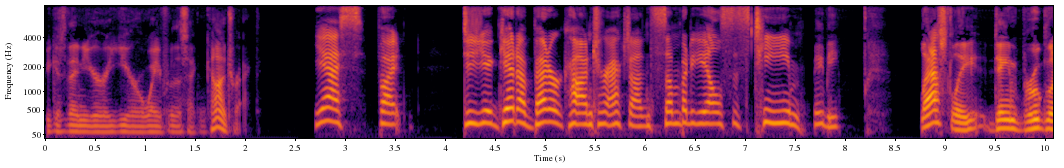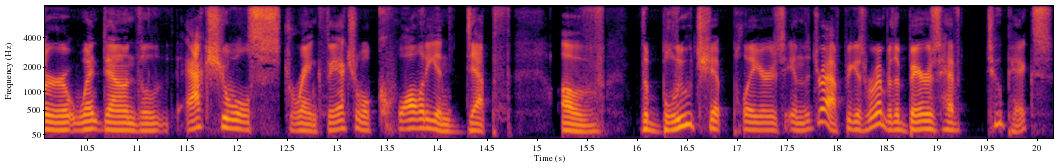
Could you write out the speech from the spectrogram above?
because then you're a year away from the second contract. Yes, but do you get a better contract on somebody else's team? Maybe. Lastly, Dane Brugler went down the actual strength, the actual quality and depth of the blue chip players in the draft. Because remember, the Bears have two picks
